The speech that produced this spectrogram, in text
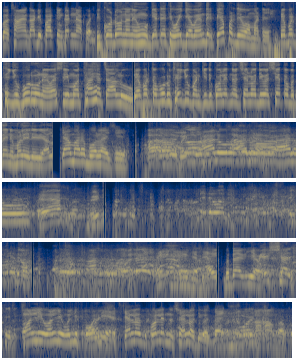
બસ છાયા ગાડી પાર્કિંગ કરી નાખવાની. નિકોડોન અને હું ગેટેથી વહી ગયા અંદર પેપર દેવા માટે. પેપર થઈ ગયું પૂરું ને વસલી મોત થાય ચાલુ. પેપર તો પૂરું થઈ ગયું પણ કીધું કોલેજ નો છેલ્લો દિવસ છે તો બધાને મળી લેવી. હાલો. ક્યાં મારે બોલાય છે? હાલો હાલો હાલો ઓનલી ઓનલી ઓનલી કોલેજ છેલ્લો કોલેજ નો છેલ્લો દિવસ ભાઈ. આમ રાખો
